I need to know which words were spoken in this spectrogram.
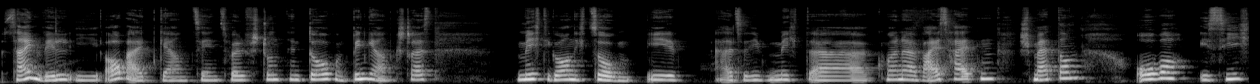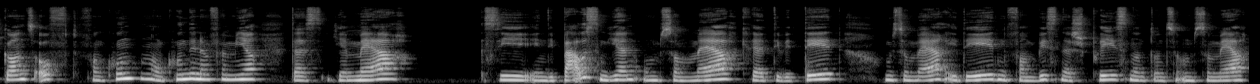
sein will, ich arbeite gern 10, 12 Stunden im Tag und bin gern gestresst, möchte ich gar nicht sagen. Ich, also ich möchte äh, keine Weisheiten schmettern, aber ich sehe ganz oft von Kunden und Kundinnen von mir, dass je mehr sie in die Pausen gehen, umso mehr Kreativität, umso mehr Ideen vom Business sprießen und umso mehr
